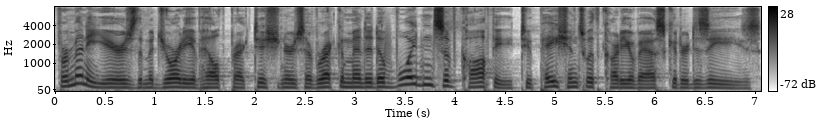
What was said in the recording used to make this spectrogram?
For many years, the majority of health practitioners have recommended avoidance of coffee to patients with cardiovascular disease.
